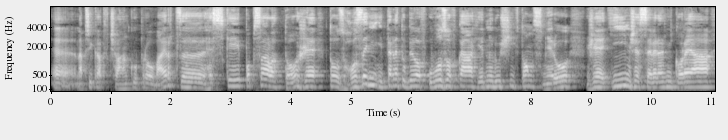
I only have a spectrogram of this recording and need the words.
eh, například v článku pro Wired eh, hezky popsal to, že to zhození internetu bylo v uvozovkách jednodušší v tom směru, že tím, že Severní Korea,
